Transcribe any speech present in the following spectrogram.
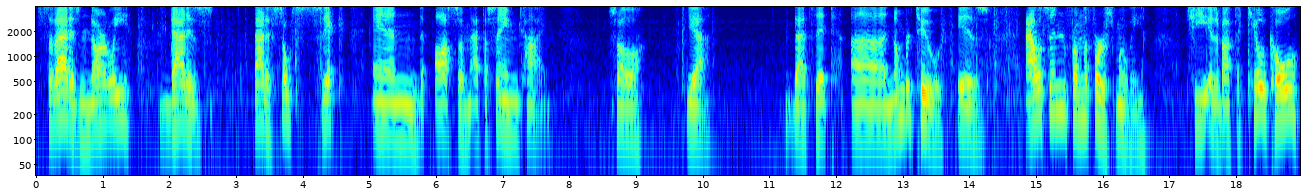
So that is gnarly. That is that is so sick and awesome at the same time. So, yeah. That's it. Uh, number two is Allison from the first movie. She is about to kill Cole,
